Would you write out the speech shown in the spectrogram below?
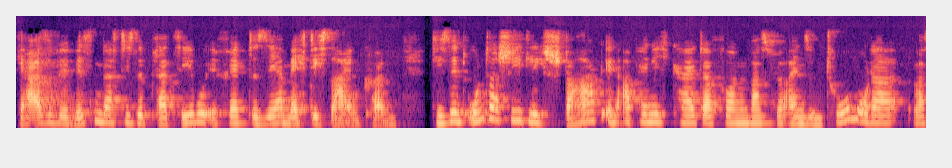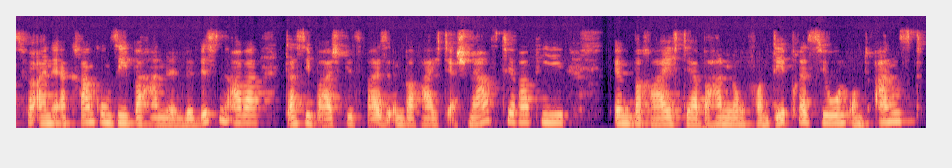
Ja, also wir wissen, dass diese Placebo-Effekte sehr mächtig sein können. Die sind unterschiedlich stark in Abhängigkeit davon, was für ein Symptom oder was für eine Erkrankung sie behandeln. Wir wissen aber, dass sie beispielsweise im Bereich der Schmerztherapie, im Bereich der Behandlung von Depression und Angst,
